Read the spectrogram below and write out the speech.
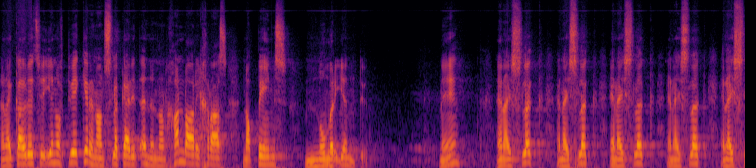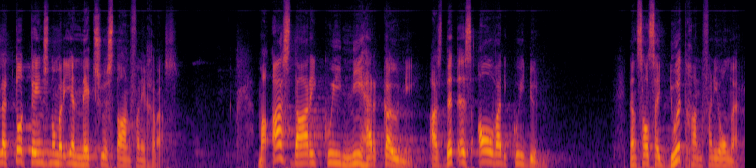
en hy kou dit so een of twee keer en dan sluk hy dit in en dan gaan daardie gras na pens nommer 1 toe. Né? Nee? En hy sluk en hy sluk en hy sluk en hy sluk en hy sluk tot pens nommer 1 net so staan van die gras. Maar as daardie koei nie herkou nie, as dit is al wat die koei doen, dan sal sy doodgaan van die honger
